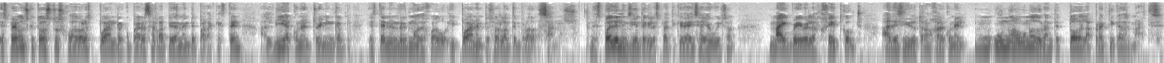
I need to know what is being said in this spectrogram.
Esperemos que todos estos jugadores puedan recuperarse rápidamente para que estén al día con el training camp, estén en ritmo de juego y puedan empezar la temporada sanos. Después del incidente que les platiqué de Isaiah Wilson, Mike Bravel, el head coach, ha decidido trabajar con él uno a uno durante toda la práctica del martes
